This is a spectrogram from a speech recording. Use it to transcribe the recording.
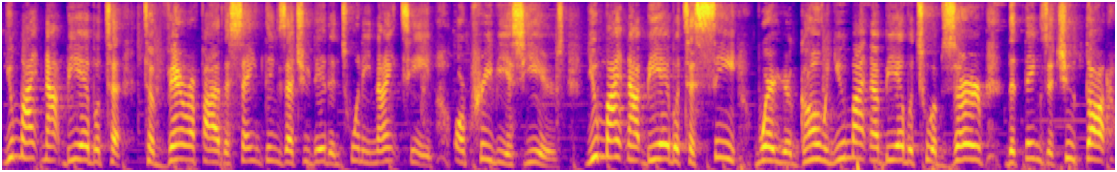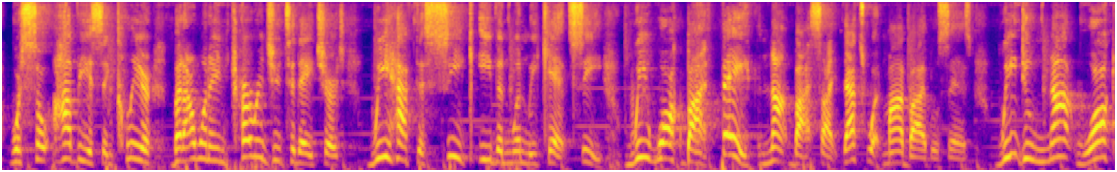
You might not be able to, to verify the same things that you did in 2019 or previous years. You might not be able to see where you're going. You might not be able to observe the things that you thought were so obvious and clear. But I want to encourage you today, church. We have to seek even when we can't see. We walk by faith, not by sight. That's what my Bible says. We do not walk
